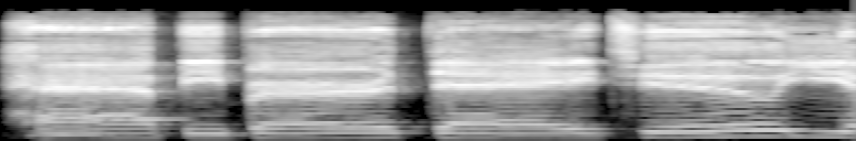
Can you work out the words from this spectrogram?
Happy birthday to you.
